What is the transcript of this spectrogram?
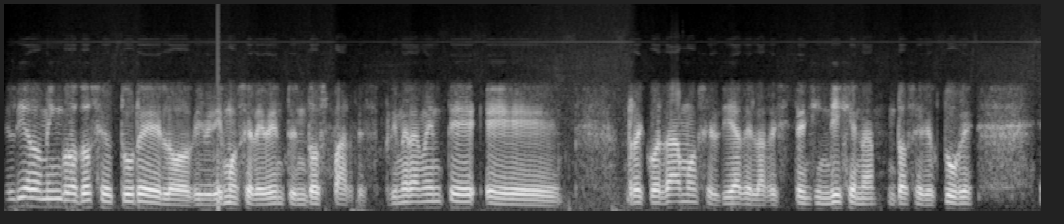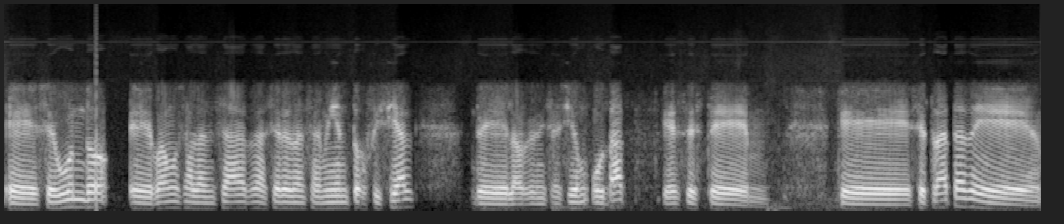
El día domingo 12 de octubre lo dividimos el evento en dos partes. Primeramente eh, recordamos el Día de la Resistencia Indígena, 12 de octubre. Eh, segundo, eh, vamos a lanzar, a hacer el lanzamiento oficial de la organización UDAP, que es este que se trata de,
